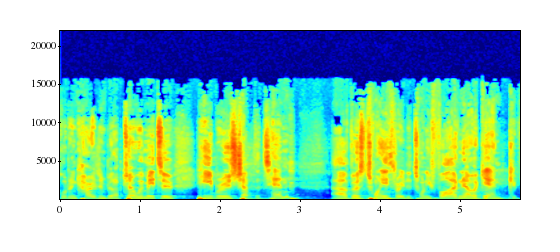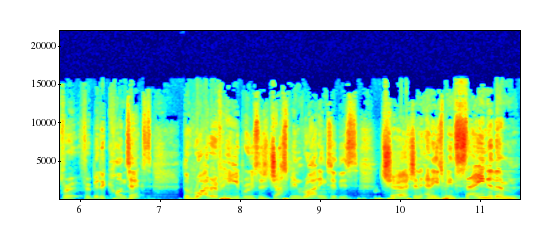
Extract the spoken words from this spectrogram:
Called encourage and build up. Turn with me to Hebrews chapter 10, uh, verse 23 to 25. Now, again, for, for a bit of context, the writer of Hebrews has just been writing to this church, and, and he's been saying to them,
